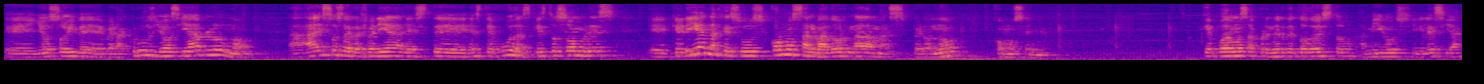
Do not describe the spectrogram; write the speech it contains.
Eh, yo soy de Veracruz, yo así hablo. No, A, eso se refería este, este Judas, que estos hombres eh, querían a Jesús como Salvador nada más, pero no como Señor. ¿Qué podemos aprender de todo esto, amigos, iglesia?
